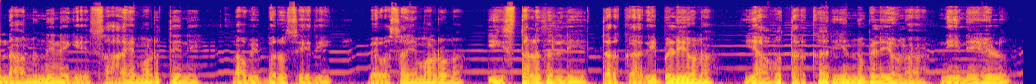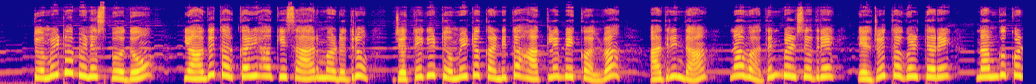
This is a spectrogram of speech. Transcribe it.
ನಾನು ನಿನಗೆ ಸಹಾಯ ಮಾಡುತ್ತೇನೆ. ನಾವಿಬ್ಬರು ಸೇರಿ ವ್ಯವಸಾಯ ಮಾಡೋಣ. ಈ ಸ್ಥಳದಲ್ಲಿ ತರಕಾರಿ ಬೆಳೆಯೋಣ. ಯಾವ ತರಕಾರಿಯನ್ನು ಬೆಳೆಯೋಣ? ನೀನೇ ಹೇಳು. ಟೊಮೆಟೊ ಬೆಳೆಸ್ಬೋದು. ಯಾವುದೇ ತರಕಾರಿ ಹಾಕಿ ಸಾರು ಮಾಡಿದ್ರು ಜೊತೆಗೆ ಟೊಮೆಟೊ ಖಂಡಿತ ಹಾಕ್ಲೇಬೇಕು ಅಲ್ವಾ? ಅದರಿಂದ ನಾವು ಅದನ್ನ ಬೆಳೆಸಿದ್ರೆ ಎಲ್ಲರೂ ತಗೊಳ್ತಾರೆ. ನಮಗೂ ಕೂಡ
